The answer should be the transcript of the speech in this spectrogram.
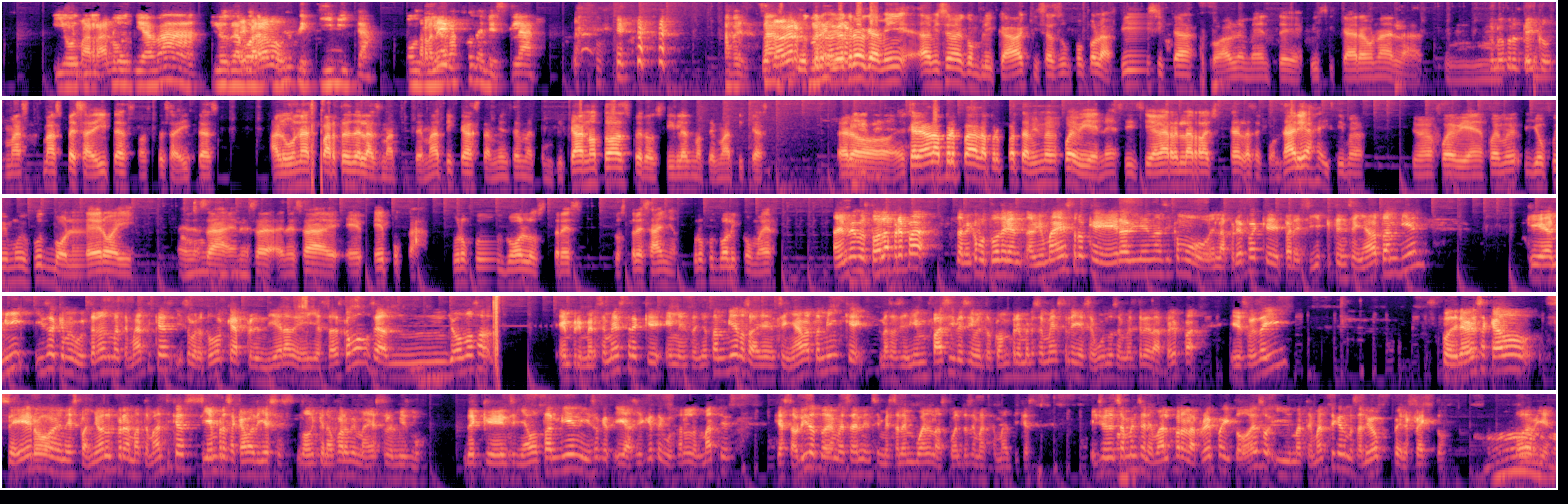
Y odi- Marrano. odiaba los marrano. laboratorios de química. Odiaba Marranil. eso de mezclar. A ver, No, ¿sabes? a ver, Yo, Bueno, creo, yo creo que a mí, a mí se me complicaba quizás un poco la física, probablemente física era una de las mm, más, más pesaditas, más pesaditas. Algunas partes de las matemáticas también se me complicaban, no todas, pero sí las matemáticas. Pero en general la prepa, la prepa también me fue bien, ¿eh? Sí, sí agarré la racha de la secundaria y sí me, sí me fue bien. Fue muy- yo fui muy futbolero ahí, en, esa, en esa, en esa e- época. Puro fútbol los tres, los tres años, puro fútbol y comer. A mí me gustó la prepa, también como tú, Adrián. Había un maestro que era bien así como en la prepa que parecía que te enseñaba tan bien que a mí hizo que me gustaran las matemáticas y sobre todo que aprendiera de ellas. ¿Sabes cómo? O sea, mm, yo no sabía en primer semestre que me enseñó tan bien, o sea, enseñaba también que las hacía bien fáciles y me tocó en primer semestre y en segundo semestre de la prepa. Y después de ahí, podría haber sacado cero en español, pero en matemáticas siempre sacaba dieces, no que no fuera mi maestro el mismo. De que enseñaba tan bien y, hizo que, y hacía que te gustaran las mates, que hasta ahorita todavía me salen, si me salen buenas las cuentas de matemáticas. Hice un examen Ceneval para la prepa y todo eso, y matemáticas me salió perfecto. Oh, Todavía.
